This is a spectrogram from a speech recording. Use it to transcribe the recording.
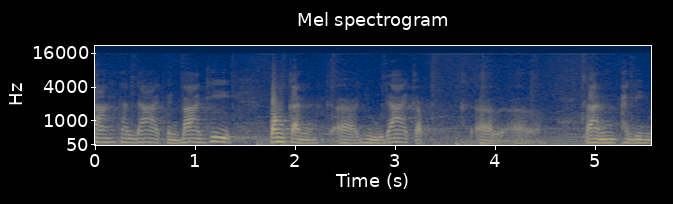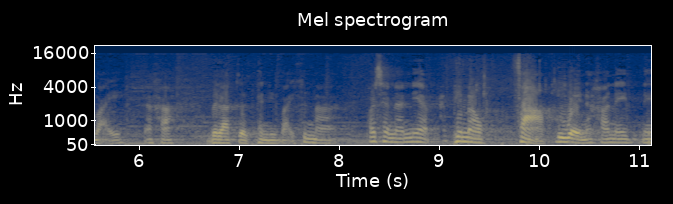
สร้างให้ท่านได้เป็นบ้านที่ป้องกันออยู่ได้กับการแผ่นดินไหวนะคะ เวลาเกิดแผ่นดินไหวขึ้นมา เพราะฉะนั้นเนี่ยพี่เมาฝากด้วยนะคะในใน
